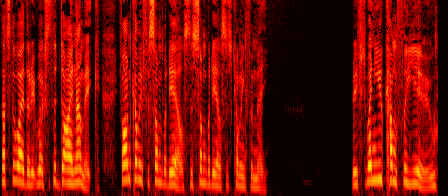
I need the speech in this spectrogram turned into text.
That's the way that it works. It's the dynamic. If I'm coming for somebody else, there's somebody else that's coming for me. But if, when you come for you,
